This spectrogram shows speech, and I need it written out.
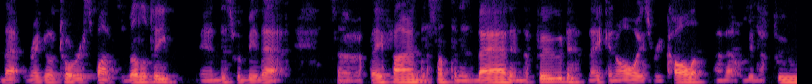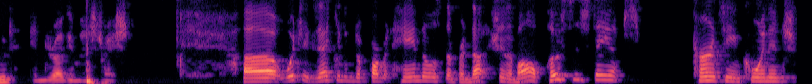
that regulatory responsibility, and this would be that. So if they find that something is bad in the food, they can always recall it, and that would be the Food and Drug Administration. Uh, which executive department handles the production of all postage stamps, currency and coinage,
